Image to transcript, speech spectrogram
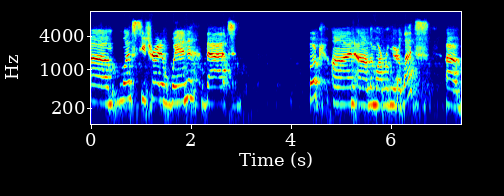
um, wants to try to win that book on um, the Marble Murrelets, uh,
